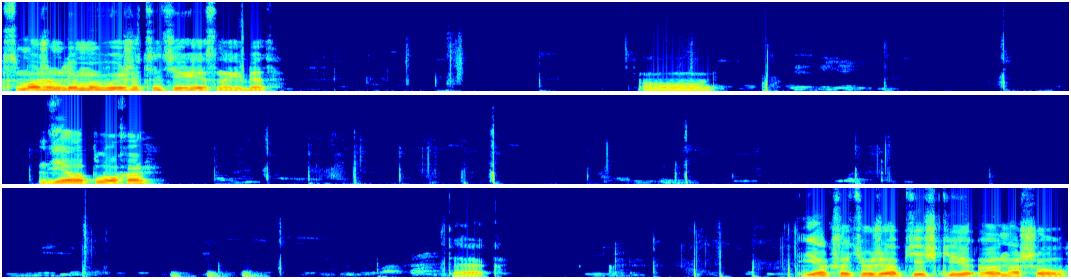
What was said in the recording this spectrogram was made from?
Сможем ли мы выжить, интересно, ребят. Ой. Дело плохо. Так. Я, кстати, уже аптечки э, нашел.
